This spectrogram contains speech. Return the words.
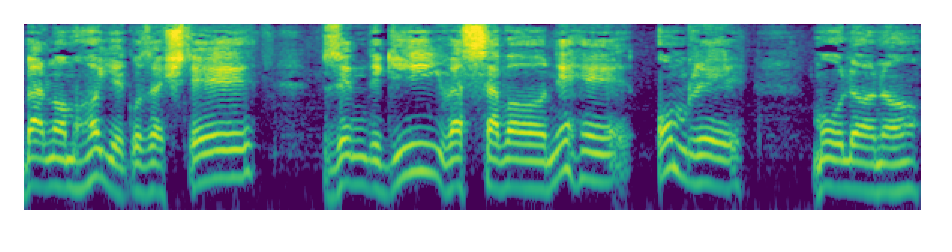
برنامه های گذشته زندگی و سوانه عمر مولانا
